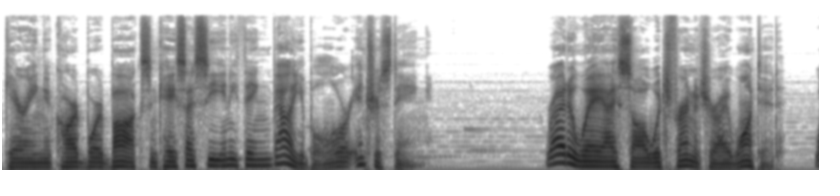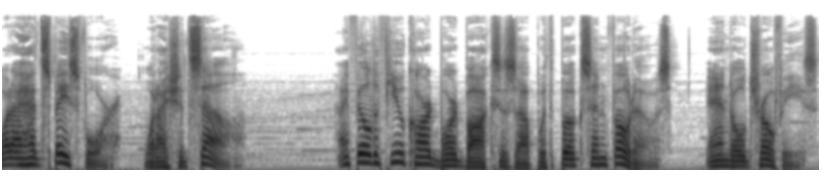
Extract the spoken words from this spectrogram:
carrying a cardboard box in case I see anything valuable or interesting. Right away, I saw which furniture I wanted, what I had space for, what I should sell. I filled a few cardboard boxes up with books and photos, and old trophies,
